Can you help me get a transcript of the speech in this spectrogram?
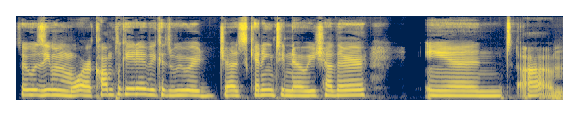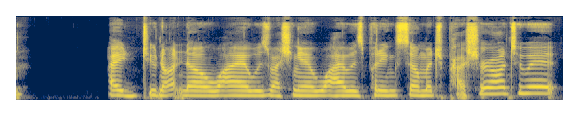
So it was even more complicated because we were just getting to know each other. And um, I do not know why I was rushing it, why I was putting so much pressure onto it.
